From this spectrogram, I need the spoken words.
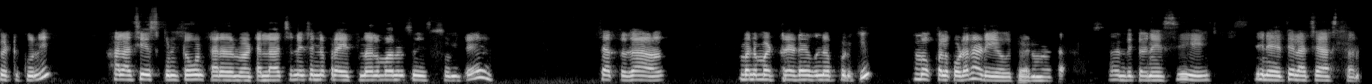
పెట్టుకుని అలా చేసుకుంటూ ఉంటాను అలా చిన్న చిన్న ప్రయత్నాలు మనం చేస్తుంటే చక్కగా మన మట్టి రెడీ అయినప్పటికీ మొక్కలు కూడా రెడీ అవుతాయి అనమాట అందుకనేసి నేనైతే ఇలా చేస్తాను.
